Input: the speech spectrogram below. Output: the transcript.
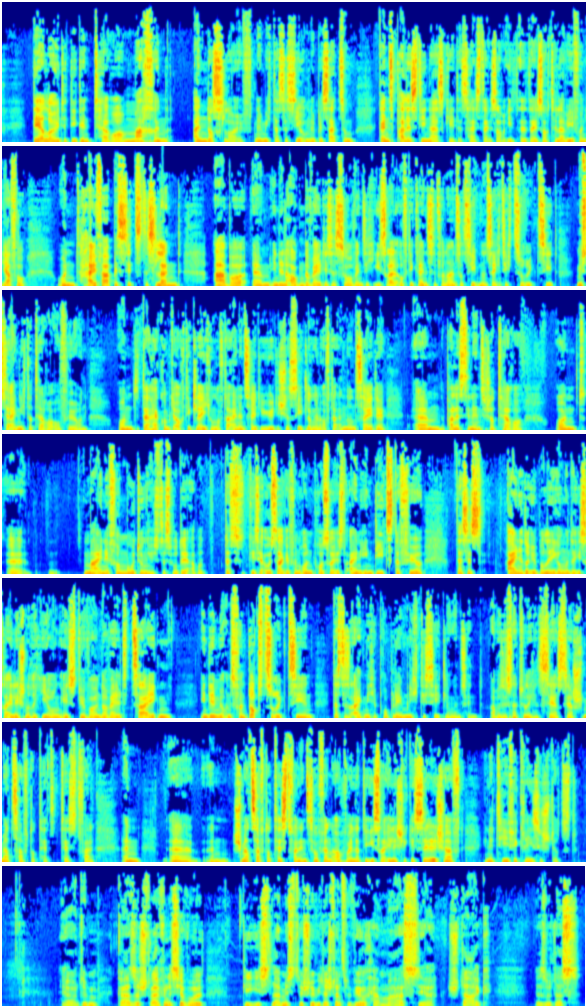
der Leute, die den Terror machen, anders läuft, nämlich dass es hier um eine Besatzung ganz Palästinas geht. Das heißt, da ist auch, da ist auch Tel Aviv und Jaffo und Haifa besitzt das Land. Aber ähm, in den Augen der Welt ist es so, wenn sich Israel auf die Grenzen von 1967 zurückzieht, müsste eigentlich der Terror aufhören. Und daher kommt ja auch die Gleichung auf der einen Seite jüdischer Siedlungen, auf der anderen Seite ähm, palästinensischer Terror. Und äh, meine Vermutung ist, das wurde aber, das, diese Aussage von Ron Prosser ist ein Indiz dafür, dass es eine der Überlegungen der israelischen Regierung ist, wir wollen der Welt zeigen, indem wir uns von dort zurückziehen, dass das eigentliche Problem nicht die Siedlungen sind. Aber es ist natürlich ein sehr, sehr schmerzhafter Test Testfall. Ein, äh, ein schmerzhafter Testfall insofern auch, weil er die israelische Gesellschaft in eine tiefe Krise stürzt. Ja, und im Gazastreifen ist ja wohl die islamistische Widerstandsbewegung Hamas sehr stark, sodass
